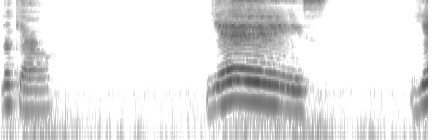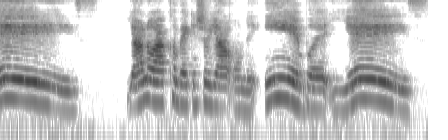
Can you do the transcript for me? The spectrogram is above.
Look, y'all. Yes. Yes. Y'all know I'll come back and show y'all on the end, but yes.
